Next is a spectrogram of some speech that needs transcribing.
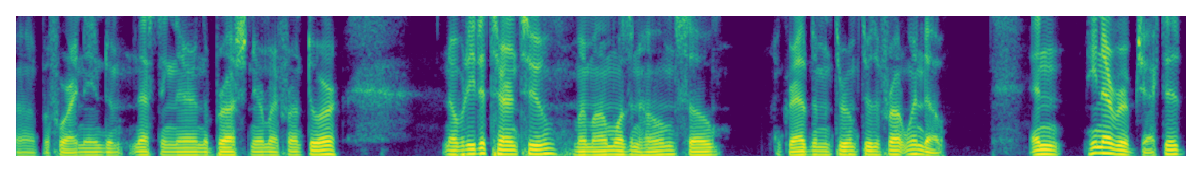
uh, before I named him, nesting there in the brush near my front door. Nobody to turn to. My mom wasn't home, so I grabbed him and threw him through the front window. And he never objected.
